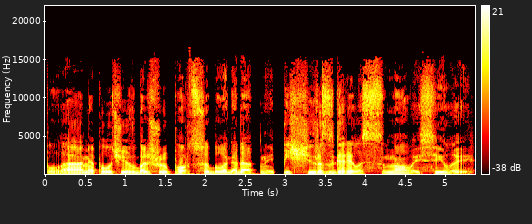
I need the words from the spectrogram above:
Пламя, получив большую порцию благодатной пищи, разгорелось с новой силой.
